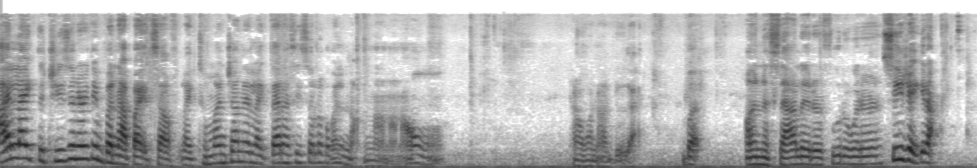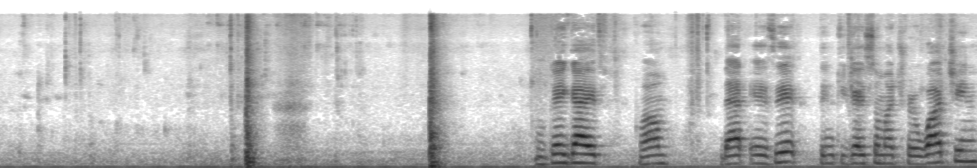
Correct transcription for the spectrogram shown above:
I like the cheese and everything, but not by itself. Like to munch on it like that, así solo comer. No, no, no, no. I will not do that. But on a salad or food or whatever. CJ, get up. Okay, guys. Well, that is it. Thank you guys so much for watching.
